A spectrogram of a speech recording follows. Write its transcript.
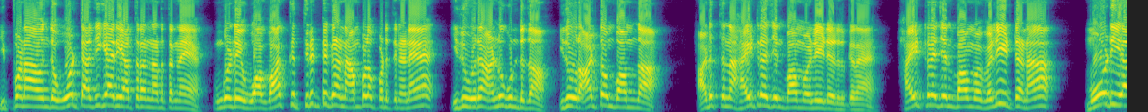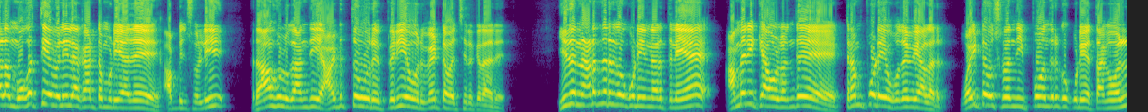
இப்போ நான் இந்த ஓட்டு அதிகாரி யாத்திரை நடத்தினேன். உங்களுடைய வா- வாக்கு திருட்டுக்களை நான் அம்பலப்படுத்தினேனே இது ஒரு அணுகுண்டு தான் இது ஒரு ஆட்டம் பாம் தான். அடுத்து நான் ஹைட்ரஜன் பாம்பை வெளியிட இருக்கிறேன். ஹைட்ரஜன் பாம்பை வெளியிட்டேன்னா மோடியால முகத்தையே வெளியில காட்ட முடியாது அப்படின்னு சொல்லி ராகுல் காந்தி அடுத்த ஒரு பெரிய ஒரு வேட்டை வச்சிருக்கிறாரு. இது நடந்திருக்கக்கூடிய நேரத்திலேயே அமெரிக்காவுல இருந்து ட்ரம்ப்புடைய உதவியாளர் ஒயிட் ஹவுஸ்ல இருந்து இப்போ வந்திருக்கக்கூடிய தகவல்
